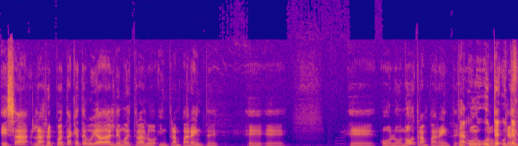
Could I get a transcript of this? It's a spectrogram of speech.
Esa, la respuesta que te voy a dar demuestra lo intransparente eh, eh, o lo no transparente. usted, usted,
